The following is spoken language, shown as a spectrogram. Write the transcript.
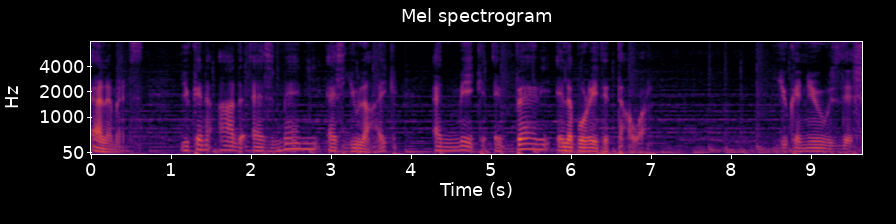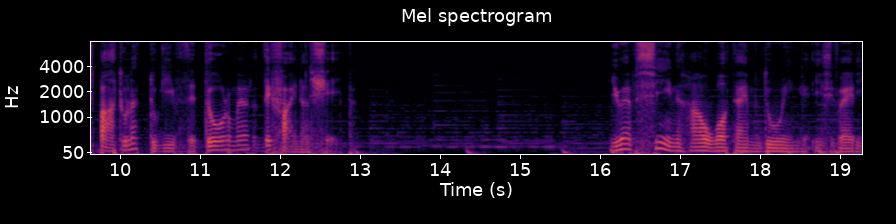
elements. You can add as many as you like and make a very elaborated tower. You can use the spatula to give the dormer the final shape. You have seen how what I'm doing is very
